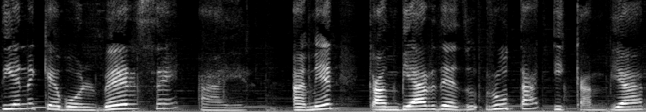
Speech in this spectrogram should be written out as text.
tiene que volverse a Él. Amén. Cambiar de ruta y cambiar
